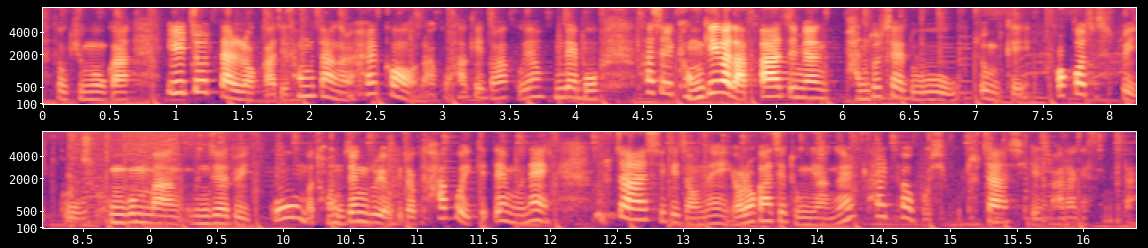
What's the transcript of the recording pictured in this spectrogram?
그래서 규모가 1조 달러까지 성장을 할 거라고 하기도 하고요. 근데 뭐 사실 경기가 나빠지면 반도체도 좀 이렇게 꺾어질 수도 있고 그렇죠. 공급망 문제도 있고 뭐 전쟁도 여기저기 하고 있기 때문에 투자하시기 전에 여러 가지 동향을 살펴보시고 투자하시길 바라겠습니다.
